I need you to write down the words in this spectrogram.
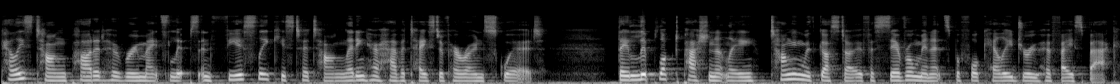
Kelly's tongue parted her roommate's lips and fiercely kissed her tongue, letting her have a taste of her own squirt. They lip locked passionately, tonguing with gusto for several minutes before Kelly drew her face back.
